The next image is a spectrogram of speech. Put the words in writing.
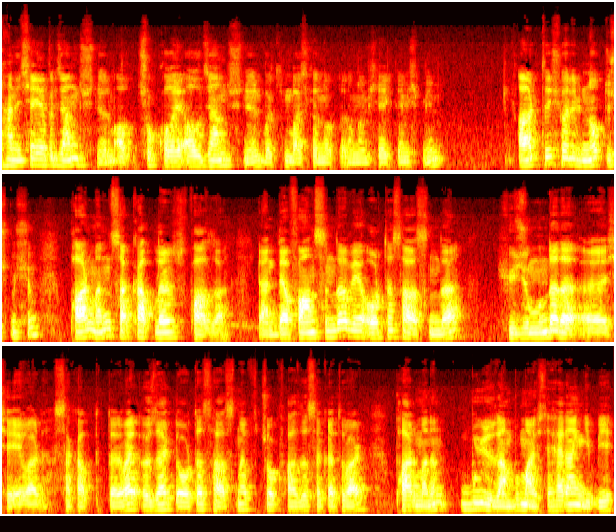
hani şey yapacağını düşünüyorum. Çok kolay alacağını düşünüyorum. Bakayım başka notlarıma bir şey eklemiş miyim? Artı şöyle bir not düşmüşüm. Parma'nın sakatları fazla. Yani defansında ve orta sahasında hücumunda da e, şey var, sakatlıkları var. Özellikle orta sahasında çok fazla sakatı var. Parma'nın bu yüzden bu maçta herhangi bir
